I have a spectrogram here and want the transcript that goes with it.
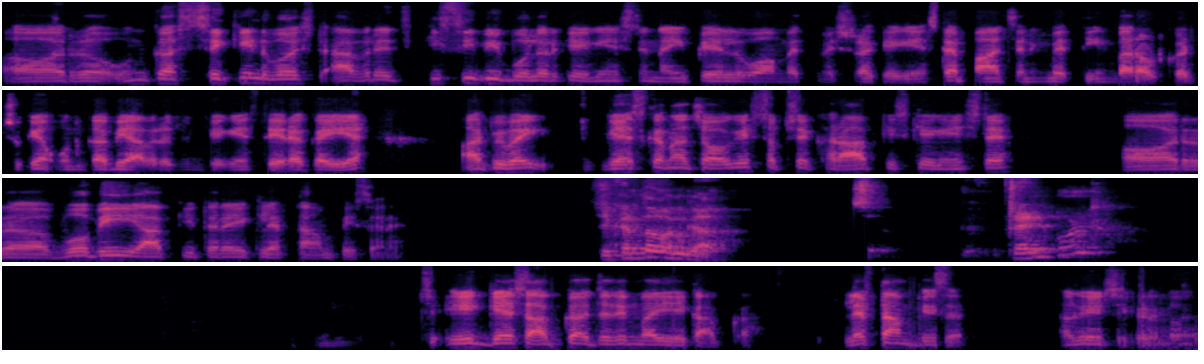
और उनका सेकंड वर्स्ट एवरेज किसी भी बॉलर के अगेंस्ट नहीं पेल वो अमित मिश्रा के अगेंस्ट है। पाँच इनिंग में तीन बार आउट कर चुके हैं। उनका भी एवरेज उनके अगेंस्ट तेरह का ही है। आरपी भाई गैस करना चाहोगे? सबसे खराब किसके अगेंस्ट है? और वो भी आपकी तरह एक लेफ़्ट आर्म पेसर है। शिखर धवन का ट्रेंड बोल्ट एक गैस आपका जतिन भाई एक आपका। Left arm pacer against Shikhar Dhawan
